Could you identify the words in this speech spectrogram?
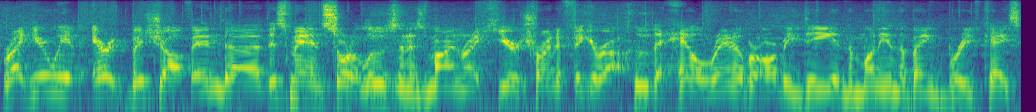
Right here, we have Eric Bischoff, and uh, this man's sort of losing his mind right here, trying to figure out who the hell ran over RVD and the Money in the Bank briefcase.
